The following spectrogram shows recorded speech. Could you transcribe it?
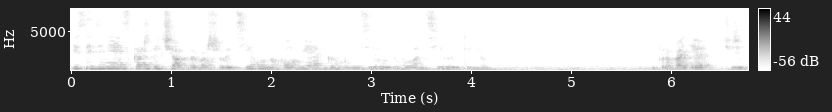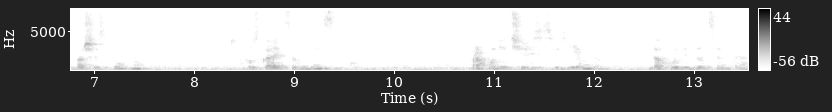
и, соединяясь с каждой чакрой вашего тела, наполняет, гармонизирует и балансирует ее. И проходя через ваши ступни, опускается вниз, проходит через всю землю, доходит до центра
